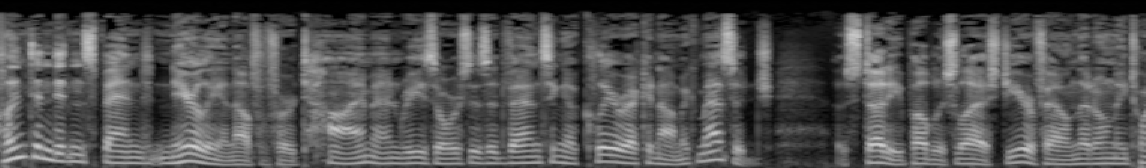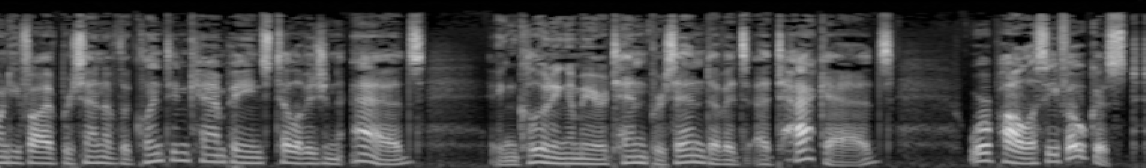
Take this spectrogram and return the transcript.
Clinton didn't spend nearly enough of her time and resources advancing a clear economic message. A study published last year found that only 25% of the Clinton campaign's television ads, including a mere 10% of its attack ads, were policy focused.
